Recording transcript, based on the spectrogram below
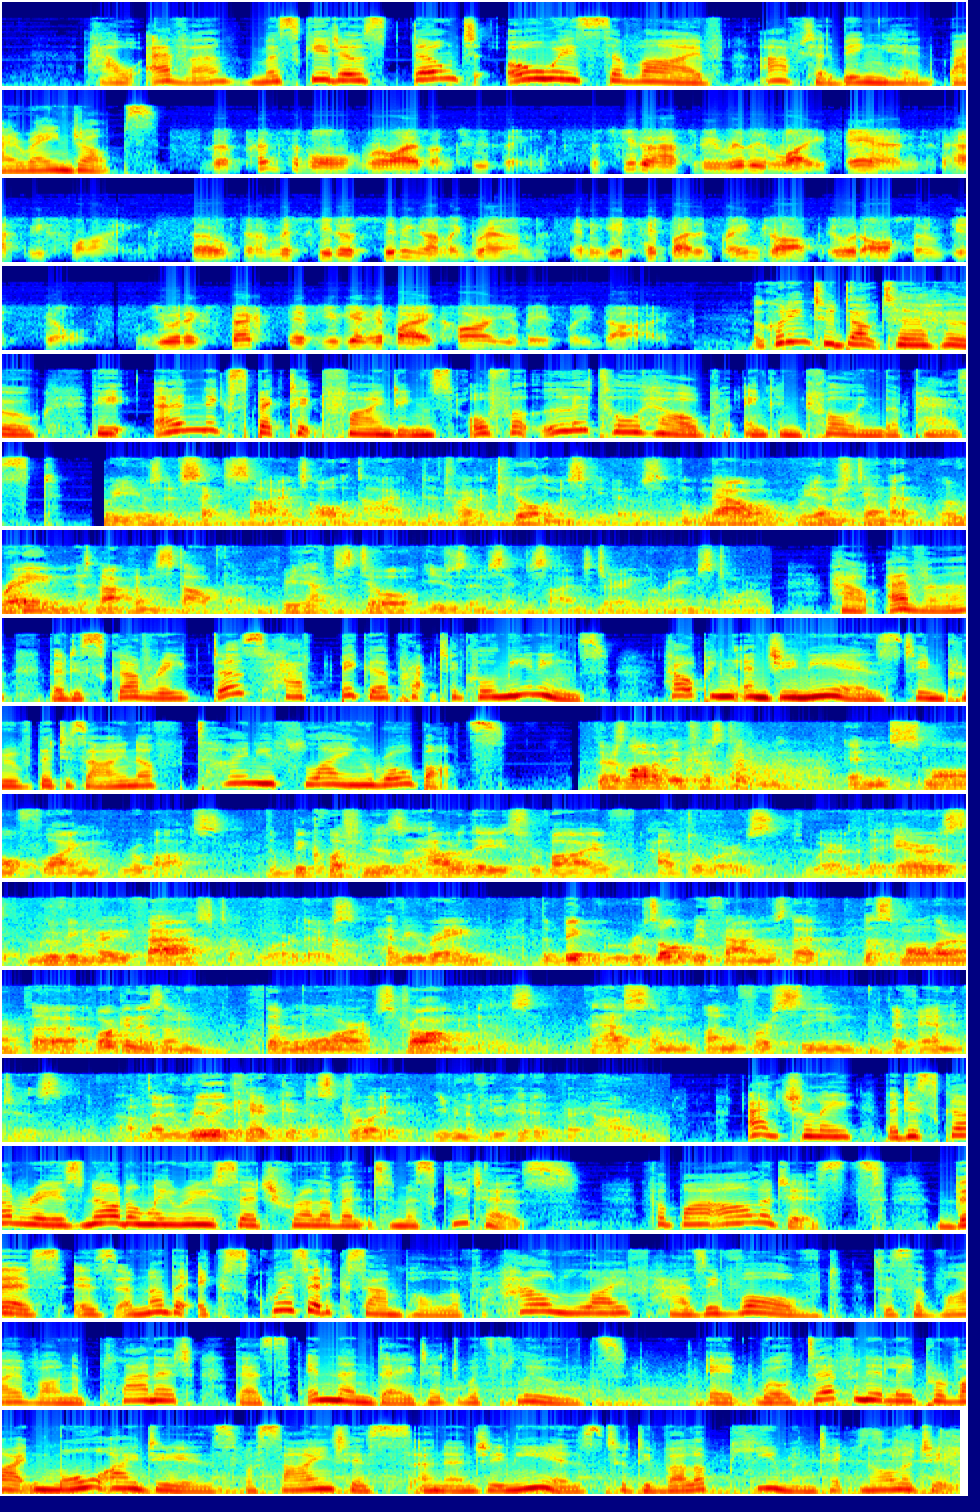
However, mosquitoes don't always survive after being hit by raindrops. The principle relies on two things. Mosquito has to be really light and it has to be flying. So if a mosquito is sitting on the ground and it gets hit by the raindrop, it would also get killed. You would expect if you get hit by a car, you basically die. According to Doctor Hu, the unexpected findings offer little help in controlling the pest. We use insecticides all the time to try to kill the mosquitoes. Now we understand that the rain is not going to stop them. We have to still use insecticides during the rainstorm. However, the discovery does have bigger practical meanings, helping engineers to improve the design of tiny flying robots. There's a lot of interest in, in small flying robots. The big question is how do they survive outdoors where the air is moving very fast or there's heavy rain? The big result we found is that the smaller the organism, the more strong it is. It has some unforeseen advantages um, that it really can't get destroyed even if you hit it very hard. Actually, the discovery is not only research relevant to mosquitoes. For biologists, this is another exquisite example of how life has evolved to survive on a planet that's inundated with fluids. It will definitely provide more ideas for scientists and engineers to develop human technology.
